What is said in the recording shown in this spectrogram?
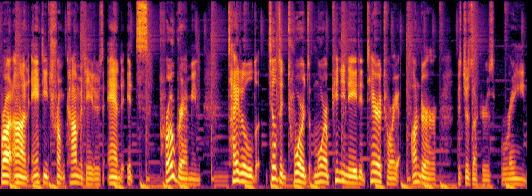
brought on anti Trump commentators, and its programming, titled tilted towards more opinionated territory under Mr. Zucker's reign.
